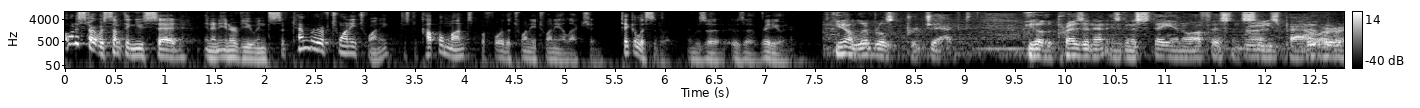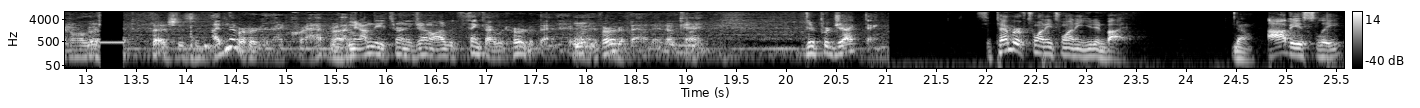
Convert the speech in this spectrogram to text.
I want to start with something you said in an interview in September of 2020, just a couple months before the 2020 election. Take a listen to it. It was a, it was a radio interview. You know, liberals project. You know, the president is going to stay in office and seize power and all this. Fascism. I've never heard of that crap. I mean, I'm the attorney general. I would think I would heard about it. I've heard about it. Okay, they're projecting. September of 2020, you didn't buy it. No. Obviously,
